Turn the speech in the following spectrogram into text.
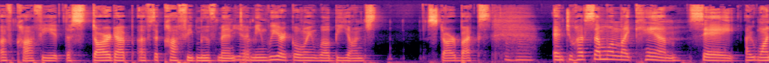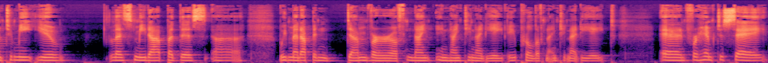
of coffee the startup of the coffee movement yeah. i mean we are going well beyond starbucks mm-hmm. and to have someone like him say i want to meet you let's meet up at this uh, we met up in denver of ni- in 1998 april of 1998 and for him to say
